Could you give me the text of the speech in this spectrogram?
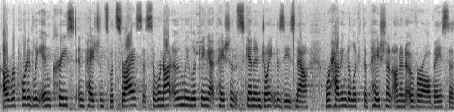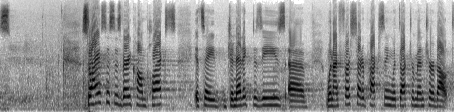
are reportedly increased in patients with psoriasis. So we're not only looking at patients' skin and joint disease now, we're having to look at the patient on an overall basis. Psoriasis is very complex. It's a genetic disease. Uh, when I first started practicing with Dr. Menter about,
